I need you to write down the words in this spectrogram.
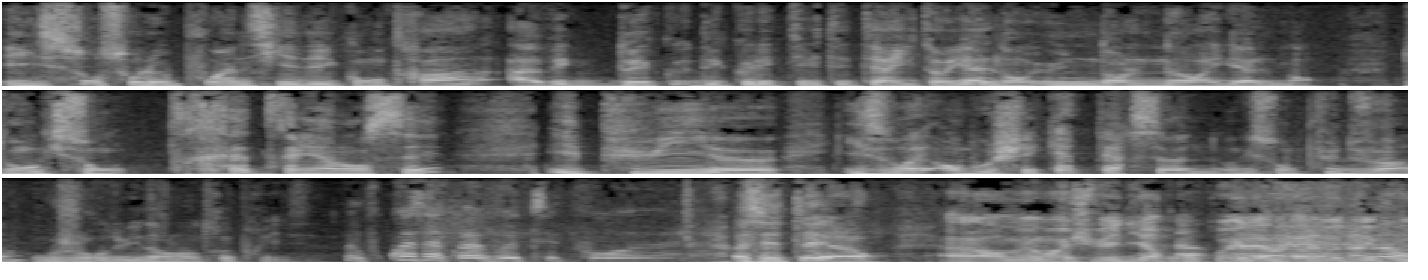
Et ils sont sur le point de signer des contrats avec deux, des collectivités territoriales, dont une dans le Nord également. Donc ils sont très très bien lancés. Et puis euh, ils ont embauché quatre personnes, donc ils sont plus de 20 aujourd'hui dans l'entreprise. Pourquoi t'as pas voté pour eux alors? Ah c'était alors. Alors, mais moi, je vais dire pourquoi il n'a pas voté pour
